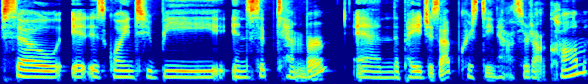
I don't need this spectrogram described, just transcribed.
So it is going to be in September and the page is up christinehassler.com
